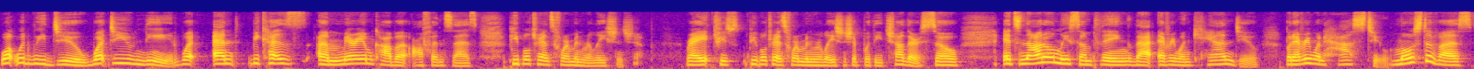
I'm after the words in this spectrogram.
What would we do? What do you need? What and because um, Mariame Kaba often says people transform in relationship, right? People transform in relationship with each other. So it's not only something that everyone can do, but everyone has to. Most of us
